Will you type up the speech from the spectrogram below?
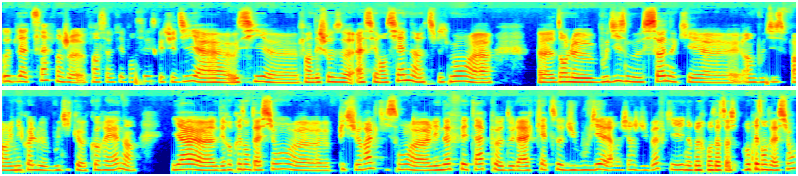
Au-delà de ça, enfin, je, enfin, ça me fait penser ce que tu dis à aussi, euh, enfin, des choses assez anciennes, typiquement. Euh, euh dans le bouddhisme Son, qui est un bouddhisme, enfin une école bouddhique coréenne, il y a euh, des représentations euh, picturales qui sont euh, les neuf étapes de la quête du bouvier à la recherche du bœuf, qui est une représentation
